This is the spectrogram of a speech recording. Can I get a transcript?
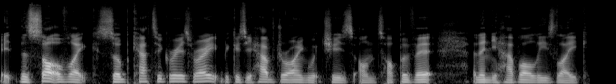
it there's sort of like subcategories, right? Because you have drawing which is on top of it, and then you have all these like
